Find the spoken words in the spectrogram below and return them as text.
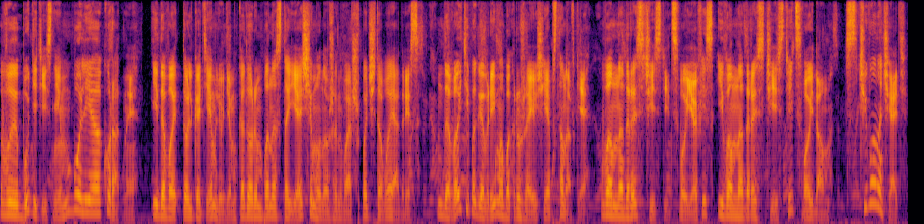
Вы будете с ним более аккуратны. И давать только тем людям, которым по-настоящему нужен ваш почтовый адрес. Давайте поговорим об окружающей обстановке. Вам надо расчистить свой офис и вам надо расчистить свой дом. С чего начать?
